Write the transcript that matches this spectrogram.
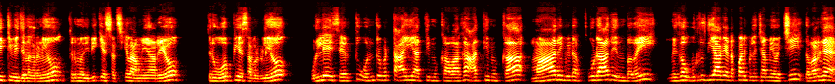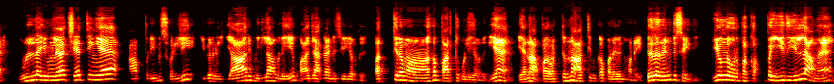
டிடிவி தினகரனையோ திருமதி வி கே சசிகலா அம்மையாரையோ திரு ஓபிஎஸ் அவர்களையோ உள்ளே சேர்த்து ஒன்றுபட்ட அஇஅதிமுகவாக அதிமுக மாறிவிடக் கூடாது என்பதை மிக உறுதியாக எடப்பாடி பழனிசாமியை வச்சு இந்த வருக உள்ள இவங்களெல்லாம் சேர்த்தீங்க அப்படின்னு சொல்லி இவர்கள் யாரும் இல்லாமலேயே பாஜக என்ன செய்கிறது? பத்திரமாக பார்த்து கொள்கிறது. ஏன்? ஏன்னா அப்ப மட்டும்தான் அதிமுக பலவீனம் அடையும். இதுல ரெண்டு செய்தி. இவங்க ஒரு பக்கம். இப்ப இது இல்லாம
